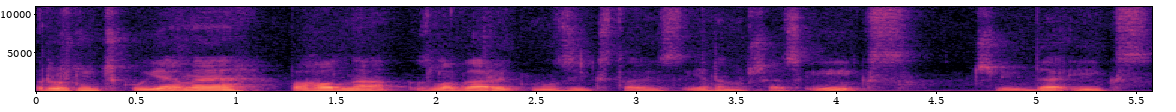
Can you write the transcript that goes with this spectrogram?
Różniczkujemy. Pochodna z logarytmu z x to jest 1 przez x, czyli dx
